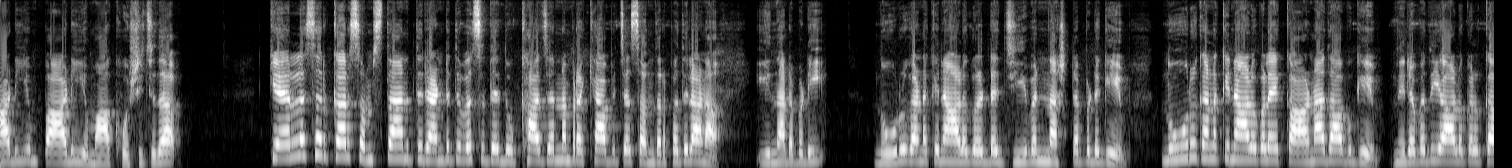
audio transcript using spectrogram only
ആടിയും പാടിയും ആഘോഷിച്ചത്. കേരള സർക്കാർ സംസ്ഥാനത്ത് രണ്ട് ദിവസത്തെ ദുഃഖാചരണം പ്രഖ്യാപിച്ച സന്ദർഭത്തിലാണ് ഈ നടപടി. നൂറുകണക്കിന് ആളുകളുടെ ജീവൻ നഷ്ടപ്പെടുകയും നൂറുകണക്കിന് ആളുകളെ കാണാതാവുകയും നിരവധി ആളുകൾക്ക്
